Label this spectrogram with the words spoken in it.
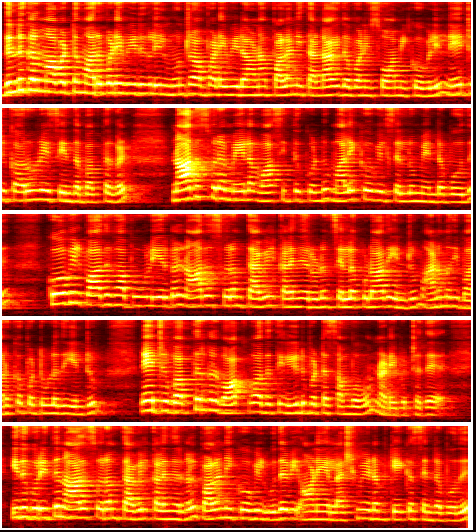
திண்டுக்கல் மாவட்டம் அறுபடை வீடுகளில் மூன்றாம் படை வீடான பழனி தண்டாயுதபாணி சுவாமி கோவிலில் நேற்று கரூரை சேர்ந்த பக்தர்கள் நாதஸ்வர மேளம் வாசித்துக்கொண்டு மலைக்கோவில் செல்லும் என்றபோது கோவில் பாதுகாப்பு ஊழியர்கள் நாதஸ்வரம் தவில் கலைஞருடன் செல்லக்கூடாது என்றும் அனுமதி மறுக்கப்பட்டுள்ளது என்றும் நேற்று பக்தர்கள் வாக்குவாதத்தில் ஈடுபட்ட சம்பவம் நடைபெற்றது. இது குறித்து நாதஸ்வரம் தவில் கலைஞர்கள் பழனி கோவில் உதவி ஆணையர் லட்சுமியிடம் கேட்க சென்றபோது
